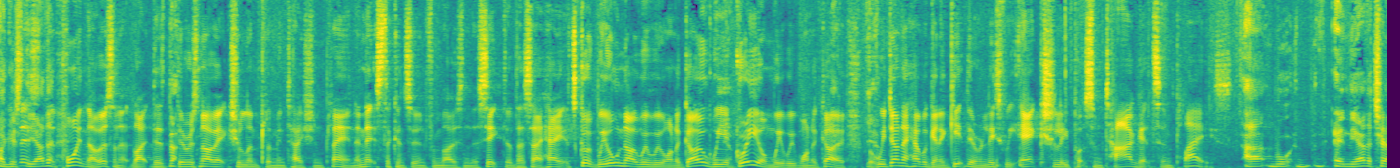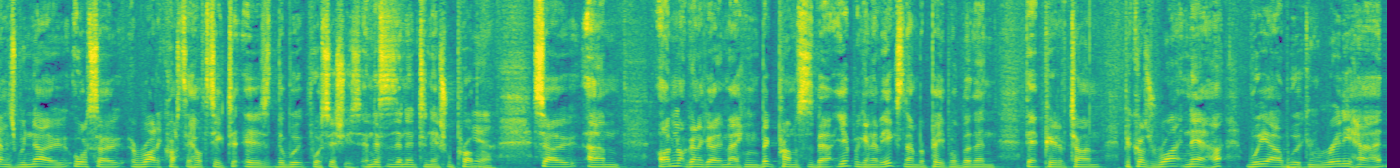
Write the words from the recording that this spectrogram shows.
I guess that's the other the point, though, isn't it? Like there is no actual implementation plan, and that's the concern from those in the sector. They say, "Hey, it's good. We all know where we want to go. We yeah. agree on where we want to go, but yeah. we don't know how we're going to get there unless we actually put some targets in place." Uh, well, and the other challenge we know also right across the health sector is the workforce issues, and this is an international problem. Yeah. So. Um, I'm not going to go making big promises about, yep, we're going to have X number of people within that period of time, because right now we are working really hard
